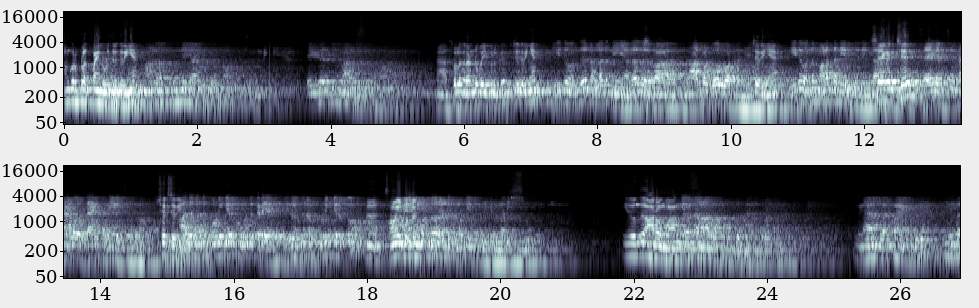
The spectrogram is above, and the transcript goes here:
அங்கே ஒரு ப்ளக் பாயிண்ட் கொடுத்துருக்குறீங்க. ஆ சொல்லுங்கள் ரெண்டு பைப் இருக்குது வச்சுக்கிறீங்க இது வந்து நல்ல தண்ணி அதாவது நார்மல் போர் வாட்டர் தண்ணி. சரிங்க. இது வந்து மழை தண்ணி இருக்குது இல்லைங்களா? சேகரிச்சு? சேகரித்து மேலே ஒரு டேங்க் தண்ணி வச்சுருக்கோம் சரி சரி அது வந்து குடிக்கிறதுக்கு மட்டும் கிடையாது. இது வந்து நம்ம குடிக்கிறதுக்கும் சமையல் பண்ணுறது மட்டும் ரெண்டுக்கு மட்டும் யூஸ் பண்ணிக்கிற மாதிரி. இது வந்து ஆரவங்களா? அங்கே வந்து ஆர்வம் கொடுத்துருக்காங்க. மேலே ப்ளக் பாயிண்ட் இருக்குது கீழே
